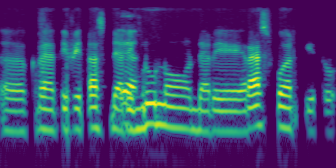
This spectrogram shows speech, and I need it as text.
uh, kreativitas dari yeah. Bruno, dari Rashford gitu.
